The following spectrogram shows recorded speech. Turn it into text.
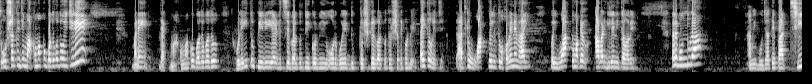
তোর সাথে যে মাখো গদ গদ হয়েছিলি? মানে দেখ মাখো মাখো গদ গদ হলেই তো পিরিয়ডসের গল্প তুই করবি, ওর বইয়ের দুঃখ সুখের গল্প তোর সাথে করবে, তাই তো হয়েছে। আজকে ওয়াক পেলে তো হবে না ভাই, ওই ওয়াক তোমাকে আবার গিলে নিতে হবে। তাহলে বন্ধুরা, আমি বোঝাতে পারছি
